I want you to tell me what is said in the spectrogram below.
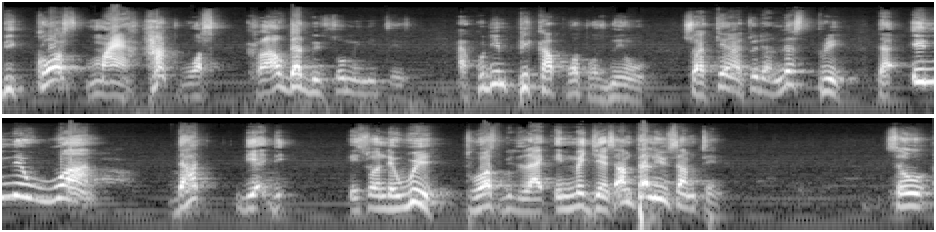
Because my heart was crowded with so many things, I couldn't pick up what was going on. So I came, and I told them, let's pray that anyone that is on the way to hospital, like emergency. I'm telling you something. So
